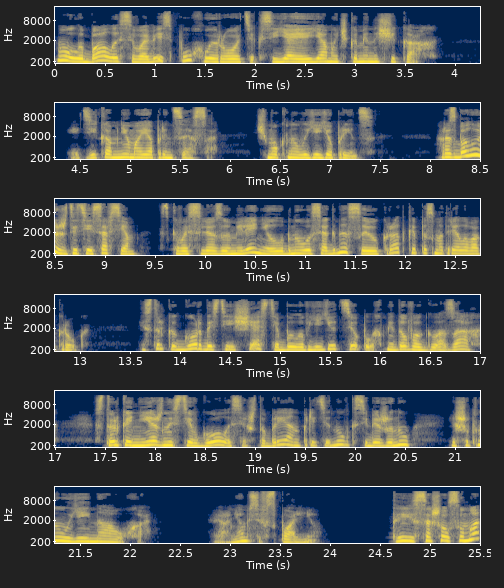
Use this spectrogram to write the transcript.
но улыбалась во весь пухлый ротик, сияя ямочками на щеках. «Иди ко мне, моя принцесса», — чмокнул ее принц. «Разбалуешь детей совсем?» Сквозь слезы умиления улыбнулась Агнесса и украдкой посмотрела вокруг. И столько гордости и счастья было в ее теплых медовых глазах, столько нежности в голосе, что Бриан притянул к себе жену и шепнул ей на ухо. «Вернемся в спальню». «Ты сошел с ума?»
